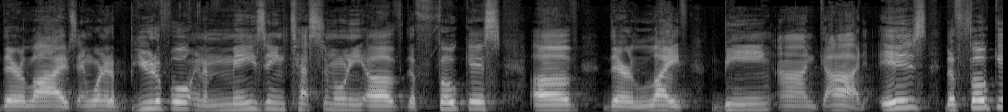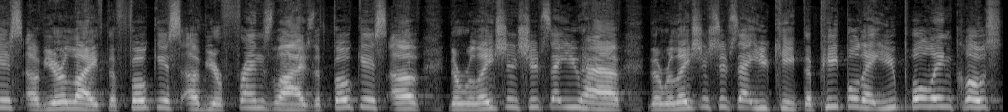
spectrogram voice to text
their lives. And what a beautiful and amazing testimony of the focus of their life being on God? Is the focus of your life, the focus of your friends' lives, the focus of the relationships that you have, the relationships that you keep, the people that you pull in close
